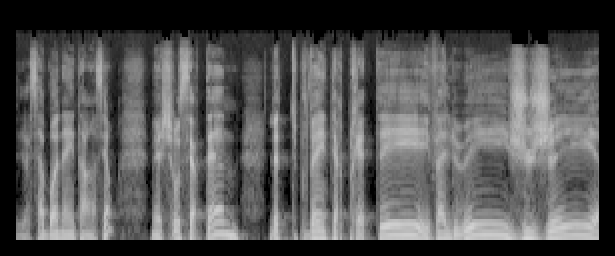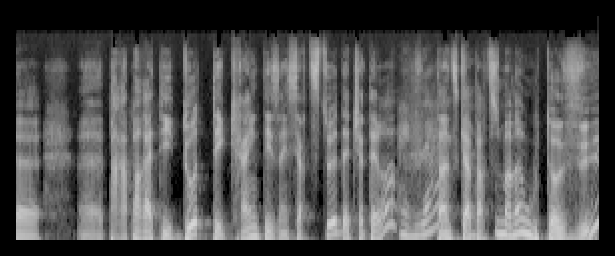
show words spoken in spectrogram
il a sa bonne intention. Mais chose certaine, là, tu pouvais interpréter, évaluer, juger euh, euh, par rapport à tes doutes, tes craintes, tes incertitudes, etc. Exact. Tandis qu'à partir du moment où tu as vu,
